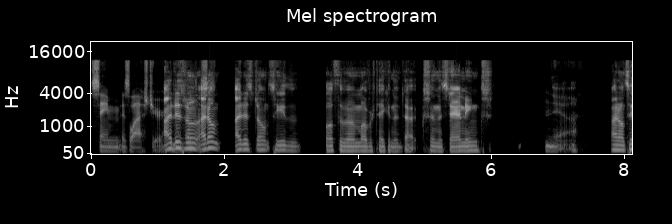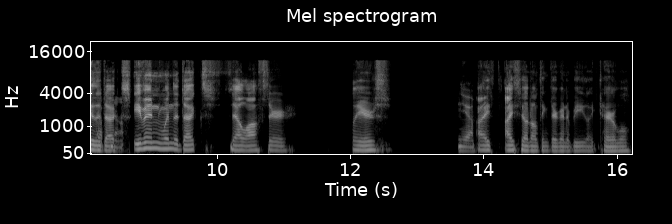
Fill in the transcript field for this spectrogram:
same as last year. I just don't. I don't. I just don't see the both of them overtaking the Ducks in the standings. Yeah. I don't see the Probably not. Ducks even when the Ducks sell off their players. Yeah. I I still don't think they're gonna be like terrible.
